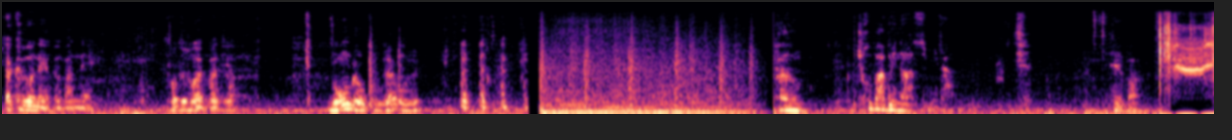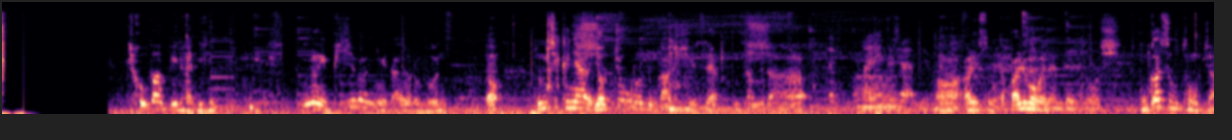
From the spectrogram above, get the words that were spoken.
딱 그거네 그거 맞네 더 들어갈 것 같아요? 너무 배고픈데 오늘? 다음 초밥이 나왔습니다 대박 초밥이라니 분명히 PC방입니다 여러분 어 음식 그냥 옆쪽으로 좀 놔주시겠어요? 감사합니다. 네, 빨리 드셔야 돼요. 아 알겠습니다. 빨리 먹어야 되는데 이거 씨. 돈가스부터 먹자.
